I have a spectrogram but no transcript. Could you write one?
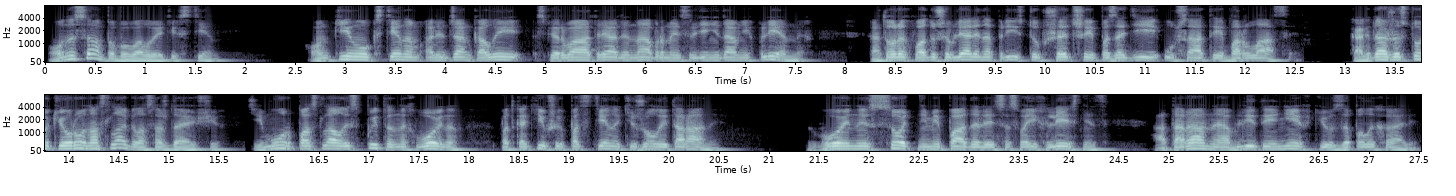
Он и сам побывал у этих стен. Он кинул к стенам Алиджан-Калы сперва отряды, набранные среди недавних пленных, которых воодушевляли на приступ шедшие позади усатые барласы. Когда жестокий урон ослабил осаждающих, Тимур послал испытанных воинов подкативших под стены тяжелые тараны. Воины сотнями падали со своих лестниц, а тараны, облитые нефтью, заполыхали.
